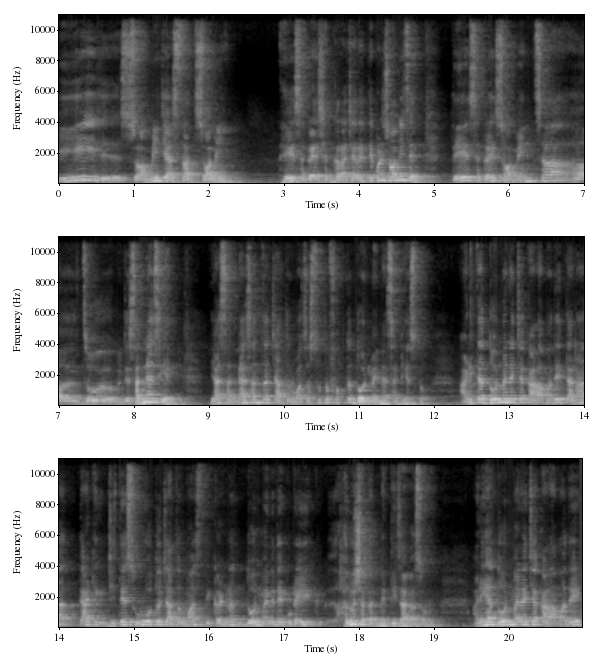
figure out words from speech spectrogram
की स्वामी जे असतात स्वामी हे सगळे शंकराचार्य ते पण स्वामीच आहेत. ते सगळे स्वामींचा जो म्हणजे संन्यासी आहेत या संन्यासांचा चातुर्मास असतो तो फक्त दोन महिन्यासाठी असतो. आणि त्या दोन महिन्याच्या काळामध्ये त्यांना त्या ठिक जिथे सुरू होतो चातुर्मास तिकडनं दोन महिने ते कुठेही हलू शकत नाही ती जागा सोडून. आणि ह्या दोन महिन्याच्या काळामध्ये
